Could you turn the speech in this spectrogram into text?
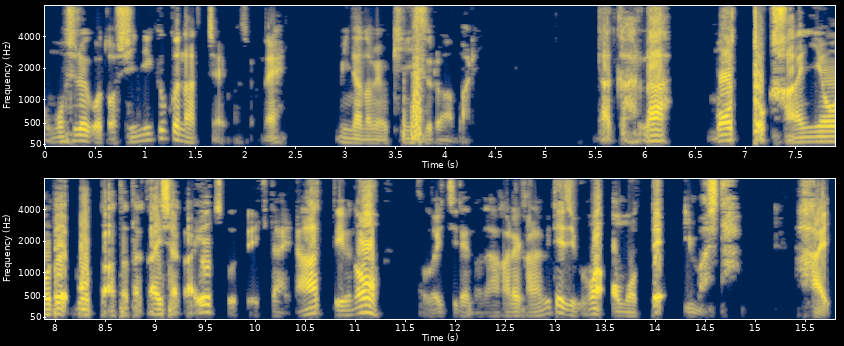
面白いことをしにくくなっちゃいますよね。みんなの目を気にするあまり。だから、もっと寛容で、もっと温かい社会を作っていきたいなっていうのを、この一連の流れから見て自分は思っていました。はい。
